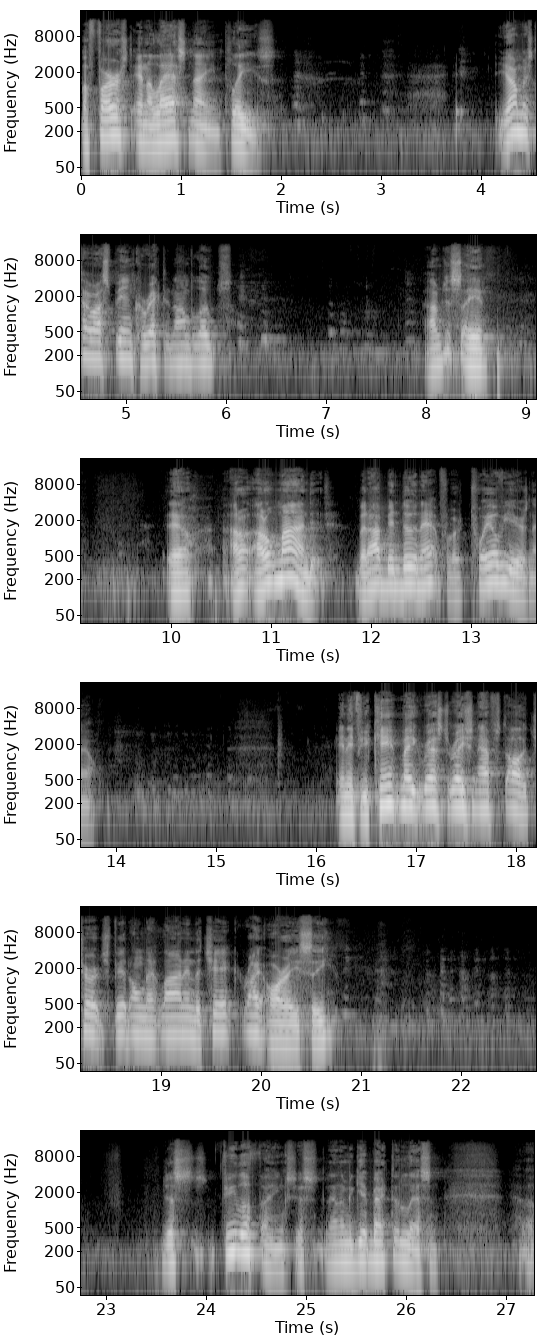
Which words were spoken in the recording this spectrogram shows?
a first and a last name, please. You know how much time I spend correcting envelopes? I'm just saying. Yeah, I don't, I don't mind it, but I've been doing that for 12 years now. And if you can't make Restoration Apostolic Church fit on that line in the check, write RAC. Just a few little things. Just now, let me get back to the lesson. Uh,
